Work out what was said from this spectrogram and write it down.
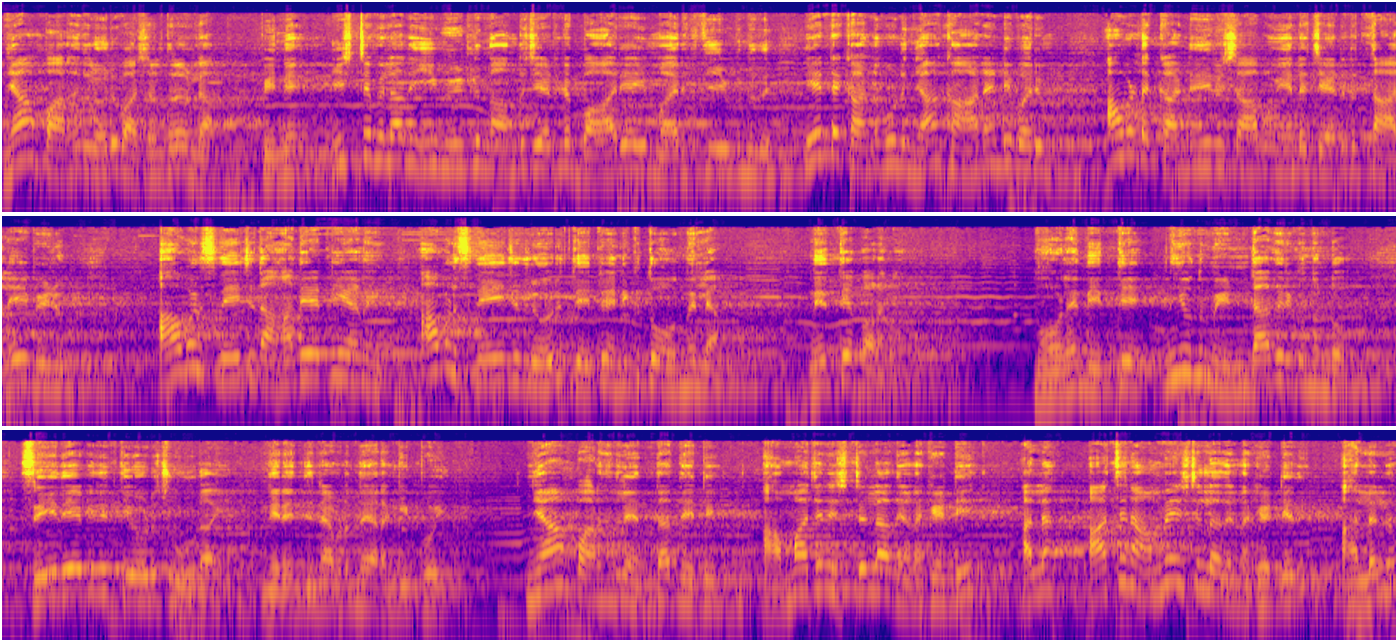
ഞാൻ പറഞ്ഞതിൽ ഒരു വഷളത്തിലുമില്ല. പിന്നെ ഇഷ്ടമില്ലാതെ ഈ വീട്ടിൽ നന്ദു ചേട്ടന്റെ ഭാര്യയായി മരിച്ചു ജീവിക്കുന്നത് എന്റെ കണ്ണുകൊണ്ട് ഞാൻ കാണേണ്ടി വരും. അവളുടെ കണ്ണീര് ശാപം എന്റെ ചേട്ടന്റെ തലയിൽ വീഴും. അവൾ സ്നേഹിച്ചത് ആദ്യേട്ടിയാണ് അവൾ സ്നേഹിച്ചതിൽ ഒരു തെറ്റും എനിക്ക് തോന്നുന്നില്ല. നിത്യ പറഞ്ഞു. മോളെ നിത്യ നീ ഒന്നും മിണ്ടാതിരിക്കുന്നുണ്ടോ? ശ്രീദേവി നിത്യയോട് ചൂടായി. നിരഞ്ജൻ അവിടെ നിന്ന് ഇറങ്ങിപ്പോയി. ഞാൻ പറഞ്ഞതിൽ എന്താ തെറ്റ്? അമ്മ അച്ഛനെ ഇഷ്ടമില്ലാതെയാണ് കെട്ടി അല്ല അച്ഛൻ അമ്മയെ ഇഷ്ടമില്ലാതെയാണ് കെട്ടിയത്? അല്ലല്ലോ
